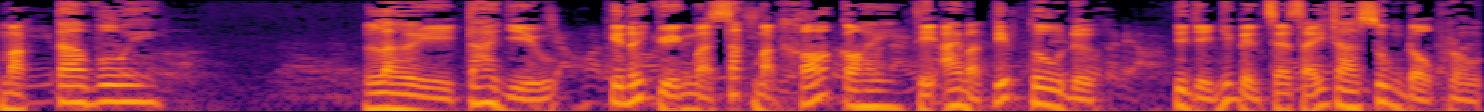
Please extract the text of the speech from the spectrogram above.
Mặt ta vui, lời ta dịu. Khi nói chuyện mà sắc mặt khó coi thì ai mà tiếp thu được. Như vậy nhất định sẽ xảy ra xung đột rồi.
